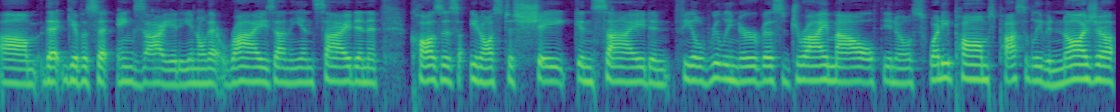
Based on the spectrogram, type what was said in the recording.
um, that give us that anxiety, you know, that rise on the inside, and it causes you know us to shake inside and feel really nervous, dry mouth, you know, sweaty palms, possibly even nausea,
